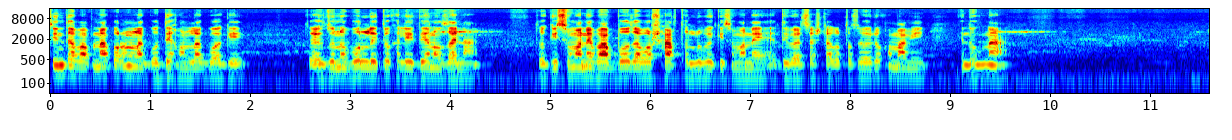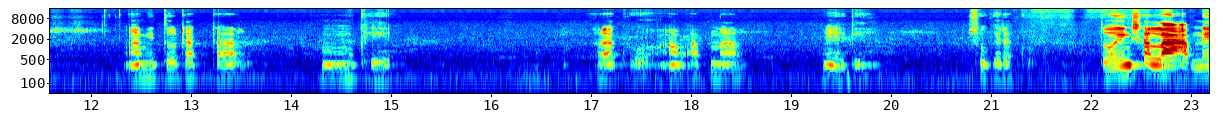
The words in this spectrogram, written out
চিন্তা ভাবনা করন লাগবো, দেখুন লাগবো আগে। তো একজনে বললেই তো খালি দেনও যায় না। তো কিছুমানে ভাববো যাব স্বার্থ লোভে কিছুমানে দিবার চেষ্টা করতেছে ওই রকম আমি কিন্তু না। আমি তো ডাক্তার মুখে রাখব আপনার মেয়েকে সুখে রাখব। তো ইনশাল্লাহ আপনি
